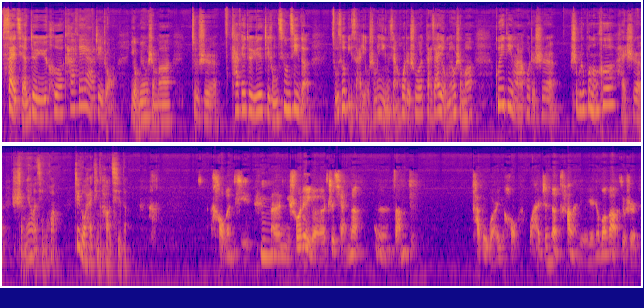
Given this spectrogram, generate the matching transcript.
赛前对于喝咖啡啊这种有没有什么，就是咖啡对于这种竞技的足球比赛有什么影响，或者说大家有没有什么规定啊，或者是是不是不能喝，还是是什么样的情况？这个我还挺好奇的。好问题，嗯呃，你说这个之前呢，嗯，咱们咖啡馆以后，我还真的看了这个研究报告，就是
